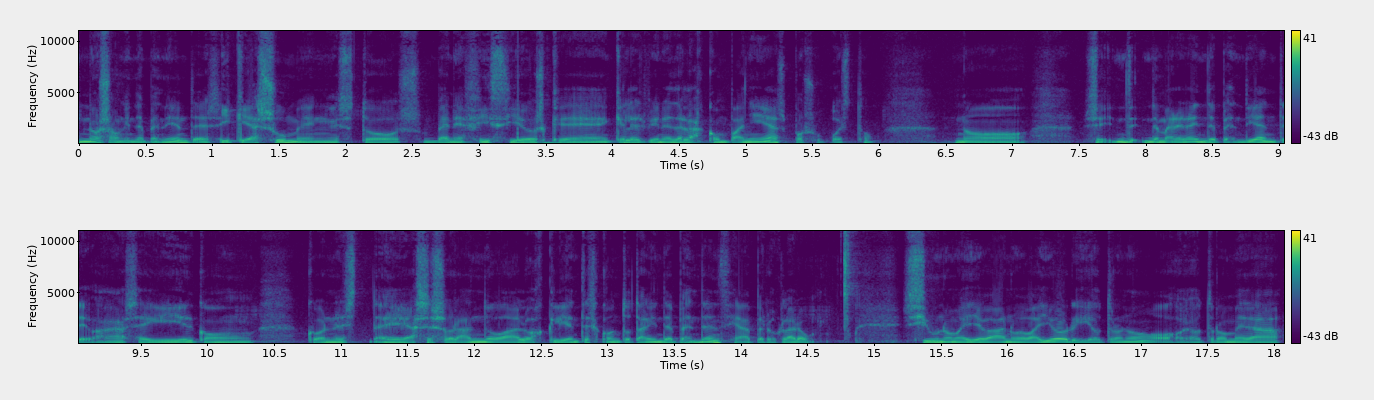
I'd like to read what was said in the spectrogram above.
no son independientes y que asumen estos beneficios que, que les viene de las compañías, por supuesto, no de manera independiente, van a seguir con, eh, asesorando a los clientes con total independencia, pero claro, si uno me lleva a Nueva York y otro no, o otro me da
